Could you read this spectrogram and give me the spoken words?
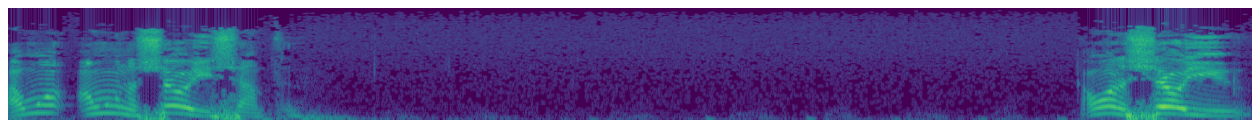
I want, I want to show you something. I want to show you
